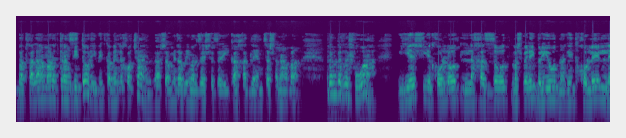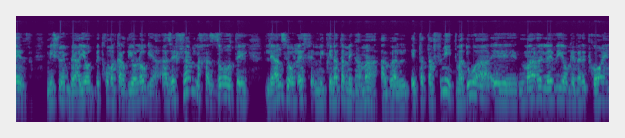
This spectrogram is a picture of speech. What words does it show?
בהתחלה אמר transitory והתכוון לחודשיים, ועכשיו מדברים על זה שזה ייקח עד לאמצע שנה הבאה. גם ברפואה, יש יכולות לחזות משברי בריאות, נגיד חולה לב, מישהו עם בעיות בתחום הקרדיולוגיה, אז אפשר לחזות אה, לאן זה הולך מבחינת המגמה, אבל את התפנית, מדוע אה, מר לוי או גברת כהן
